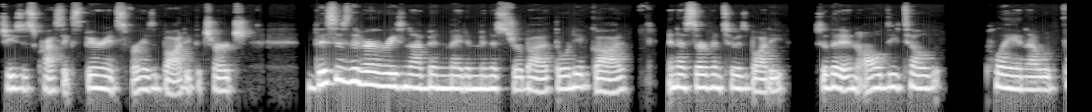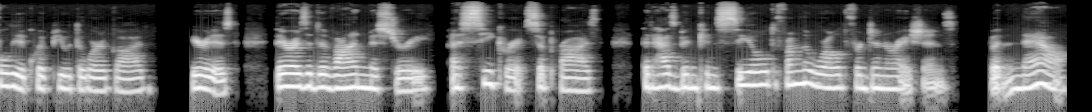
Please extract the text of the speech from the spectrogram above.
Jesus Christ experienced for his body, the church. This is the very reason I've been made a minister by authority of God and a servant to his body, so that in all detailed plan I would fully equip you with the word of God. Here it is. There is a divine mystery, a secret surprise that has been concealed from the world for generations, but now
